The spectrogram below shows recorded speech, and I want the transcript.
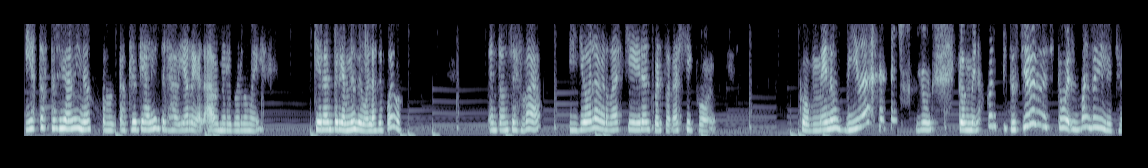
Y estos pergaminos, creo que alguien se los había regalado, no recuerdo muy bien, que eran pergaminos de bolas de fuego. Entonces va, y yo la verdad es que era el personaje con, con menos vida, con, menos constitución, así como el más debilucho.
